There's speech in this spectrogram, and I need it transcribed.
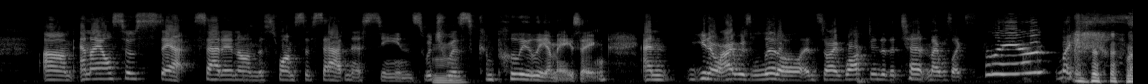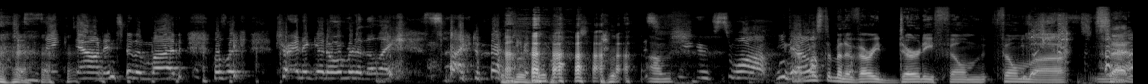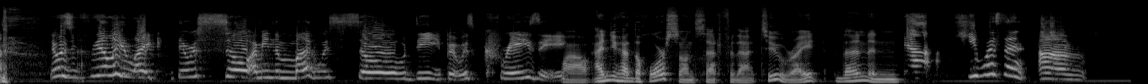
Um, and I also sat sat in on the Swamps of Sadness scenes, which Mm. was completely amazing. And you know, I was little, and so I walked into the tent and I was like, "Freer!" like just sank down into the mud. I was like trying to get over to the like side road. this Um, huge swamp, you know. That must have been a very dirty film film uh, set. It was really like there was so. I mean, the mud was so deep. It was crazy. Wow. And you had the horse on set for that too, right? Then and yeah, He wasn't. Um,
